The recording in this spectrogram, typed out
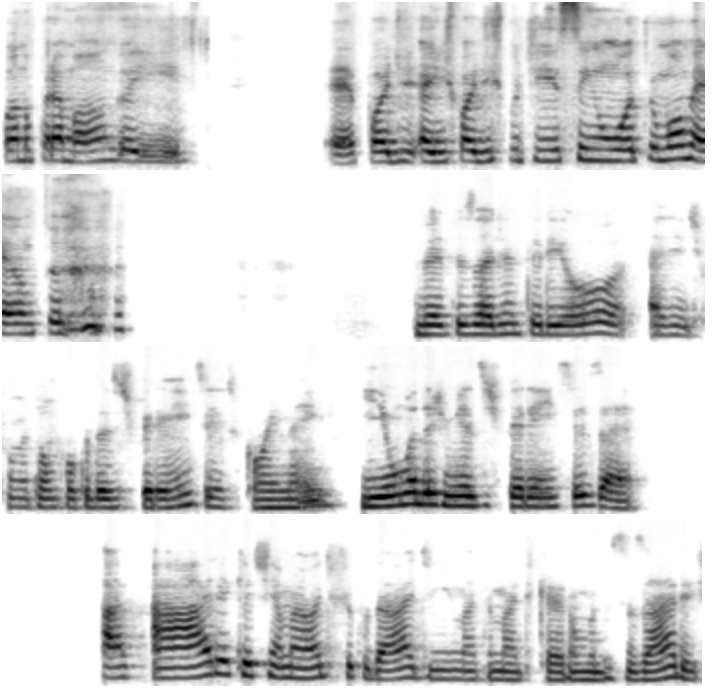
pano para manga e é, pode, a gente pode discutir isso em um outro momento. No episódio anterior, a gente comentou um pouco das experiências com o Enem, e uma das minhas experiências é a, a área que eu tinha maior dificuldade, e matemática era uma dessas áreas,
